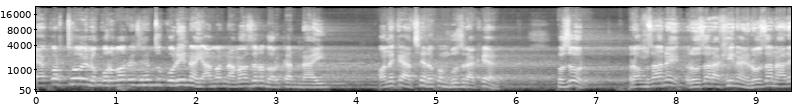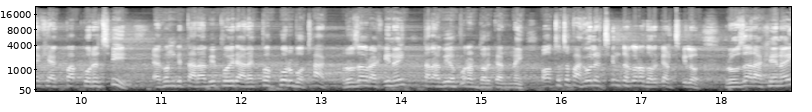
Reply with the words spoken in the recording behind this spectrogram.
এক অর্থ হইল, কোরবানি যেহেতু করি নাই, আমার নামাজেরও দরকার নাই। অনেকে আছে এরকম বুঝ রাখে আর। হুজুর রমজানে রোজা রাখি নাই, রোজা না রেখে এক পাপ করেছি, এখন কি তারাবি পইরে আরেক পাপ করব? থাক, রোজাও রাখি নাই, তারাবিও পড়ার দরকার নাই, অথচ পাগলের চিন্তা করা দরকার ছিল। রোজা রাখে নাই,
